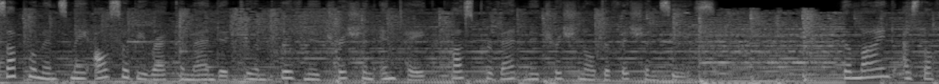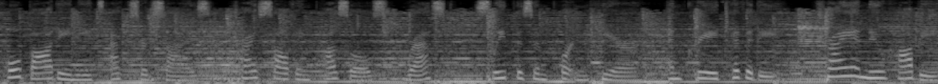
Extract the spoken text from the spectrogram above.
Supplements may also be recommended to improve nutrition intake plus prevent nutritional deficiencies. The mind as the whole body needs exercise, try solving puzzles, rest, sleep is important here, and creativity, try a new hobby,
